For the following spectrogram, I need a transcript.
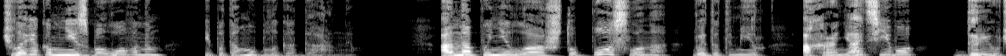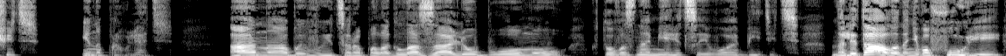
человеком неизбалованным и потому благодарным. Она поняла, что послана в этот мир охранять его дрючить и направлять. Она бы выцарапала глаза любому, кто вознамерится его обидеть. Налетала на него фурией,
